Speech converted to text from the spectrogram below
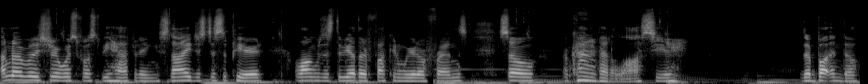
I'm not really sure what's supposed to be happening. Snotty just disappeared, along with his three other fucking weirdo friends. So, I'm kind of at a loss here. There's a button, though.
